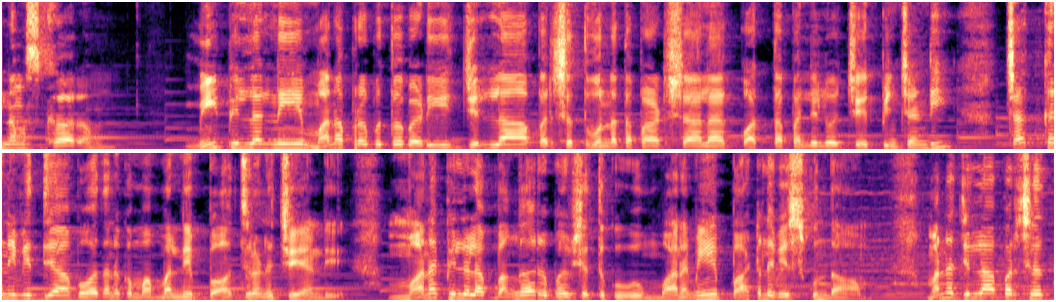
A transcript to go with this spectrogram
నమస్కారం. మీ పిల్లల్ని మన ప్రభుత్వ బడి జిల్లా పరిషత్ ఉన్నత పాఠశాల కొత్తపల్లిలో చేర్పించండి. చక్కని విద్యా బోధనకు మమ్మల్ని బాధ్యులను చేయండి. మన పిల్లల బంగారు భవిష్యత్తుకు మనమే బాటలు వేసుకుందాం. మన జిల్లా పరిషత్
